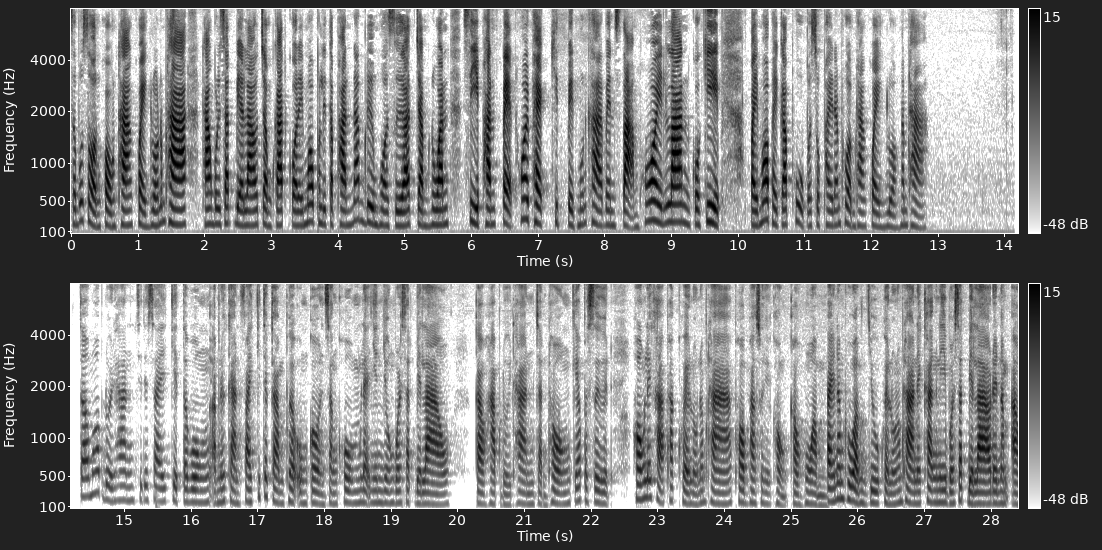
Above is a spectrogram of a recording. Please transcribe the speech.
สมุทรสรของทางแขวงหลวงน้ำทา ทางบริษัทเบียร์ลาวจำกัดก็ได้มอบผลิตภัณฑ์น้ำดื่มหัวเสือจำนวน 4,800 แพ็คคิดเป็นมูลค่าเป็น300ล้านกว่ากีบ ไปมอบให้กับผู้ประสบภัยน้ำท่วมทางแขวงหลวงน้ำทาก้ามอบโดยท่านสิทธิไซเกตวงศ์อำนวยการฝ่ายกิจกรรมเพื่อองค์กรสังคม และยินยงบริษัทเบลาวกล่าวหับโดยท่านจันทองแก้วประเสริฐห้องเลขาพักแขวงหลวงน้ำทาพร้อมภาคส่วนของเขาห่วมไปน้ำท่วมอยู่แขวงหลวงน้ำทาในครั้งนี้บริษัทเบลาวได้นำเอา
